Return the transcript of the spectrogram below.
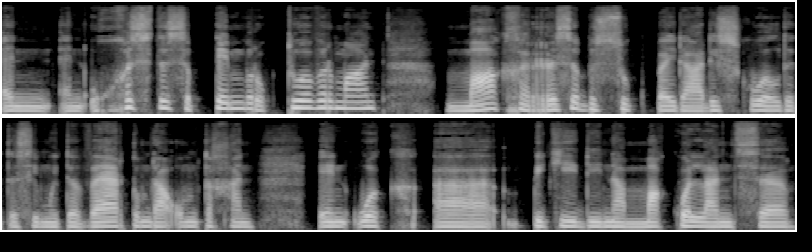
in in Augustus, September, Oktober maand, maak gerus 'n besoek by daardie skool. Dit is jy moet werd om daar om te gaan en ook 'n uh, bietjie die Namakwalandse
